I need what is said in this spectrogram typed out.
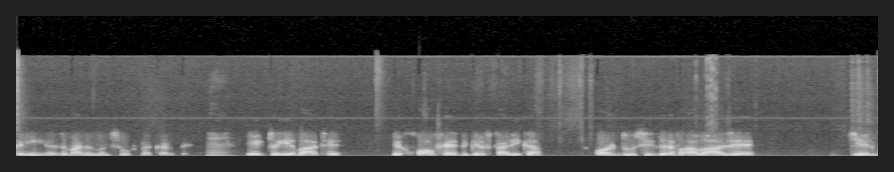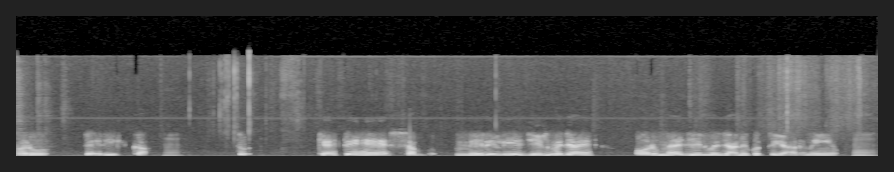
कहीं जमानत मनसूख ना कर दे हम्म। एक तो ये बात है कि खौफ है गिरफ्तारी का और। दूसरी तरफ़ आवाज़ है जेल भरो तहरीक का कहते हैं सब मेरे लिए जेल में जाए और मैं जेल में जाने को तैयार नहीं हूँ.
